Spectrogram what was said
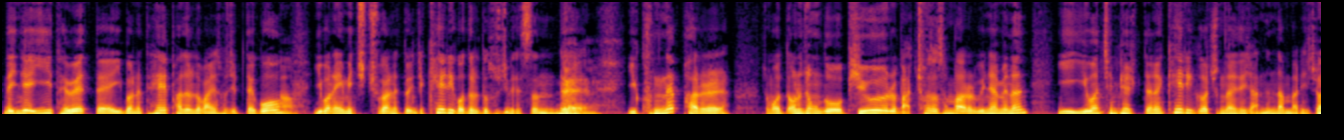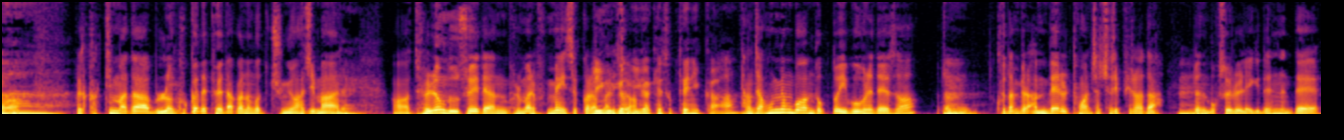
근데 이제 이 대회 때 이번에 해외파들도 많이 소집되고 어. 이번 A매치 주간에 또 이제 K리거들도 소집이 됐었는데 네. 이 국내파를 좀 어- 어느 정도 비율을 맞춰서 선발을 왜냐면은 이 이원 챔피언십 때는 K리그가 중단이 되지 않는단 말이죠. 아, 그래서 각 팀마다 물론 국가대표에 나가는 것도 중요하지만 네. 어, 전력 누수에 대한 불만이 분명히 있을 거란 리그 말이죠. 경기가 계속되니까. 당장 홍명보 감독도 이 부분에 대해서 좀 음. 구단별 안배를 통한 차출이 필요하다 음. 이런 목소리를 내기도 했는데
